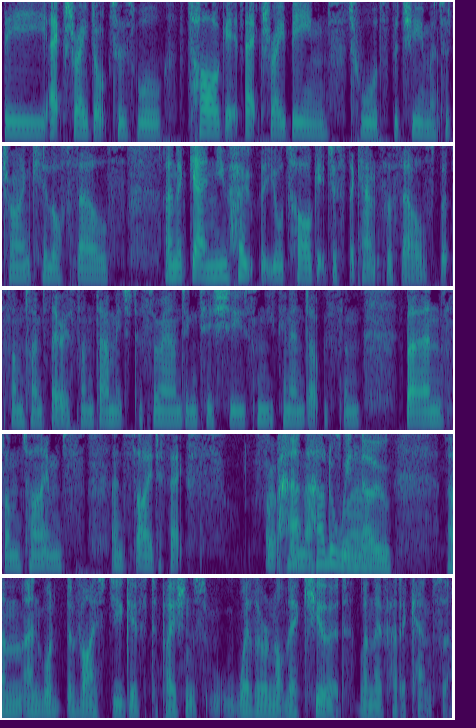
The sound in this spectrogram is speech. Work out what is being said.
the x ray doctors will target x ray beams towards the tumour to try and kill off cells. And again, you hope that you'll target just the cancer cells, but sometimes there is some damage to surrounding tissues and you can end up with some burns sometimes and side effects. From, how, from how do we well. know? Um, and what advice do you give to patients whether or not they're cured when they've had a cancer?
